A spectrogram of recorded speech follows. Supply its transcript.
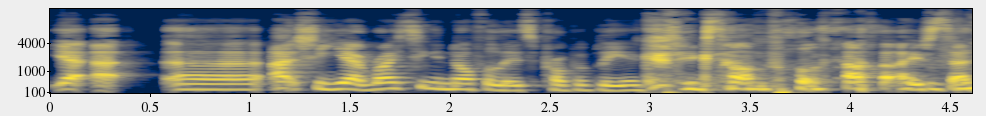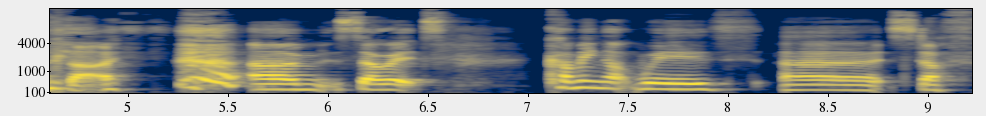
yeah, uh, uh, actually, yeah, writing a novel is probably a good example now that I've said that. um, so it's coming up with uh, stuff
